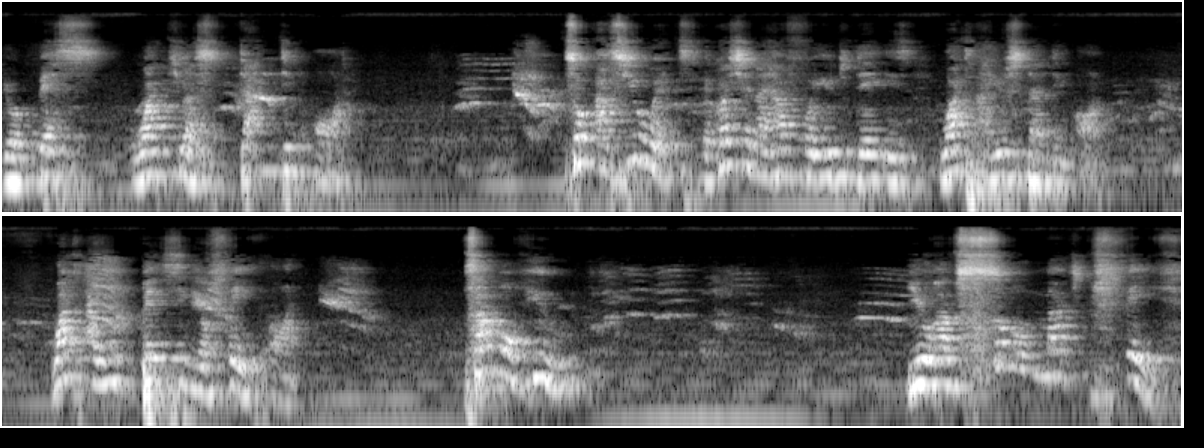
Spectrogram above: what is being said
your best, what you are standing on. So, as you wait, the question I have for you today is what are you standing on? What are you basing your faith on? Some of you you have so much faith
